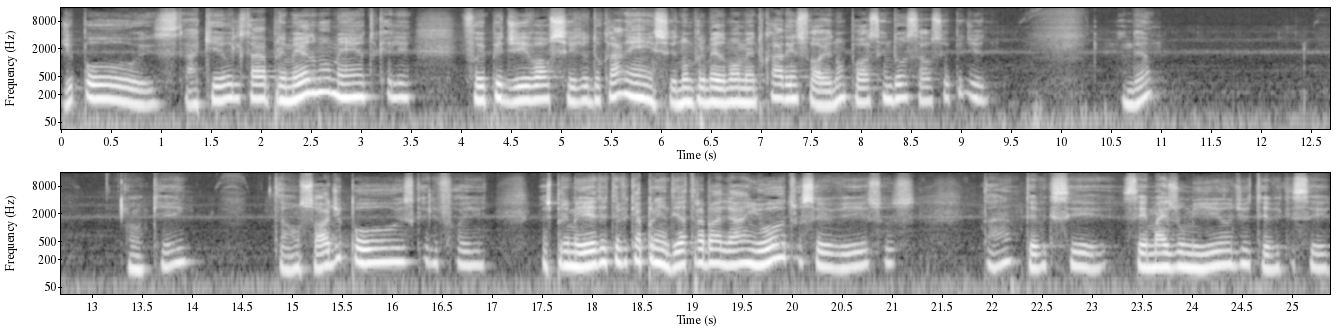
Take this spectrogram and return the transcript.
depois, aqui ele está, primeiro momento que ele foi pedir o auxílio do Clarence. E num primeiro momento o Clarence falou, eu não posso endossar o seu pedido. Entendeu? Ok? Então, só depois que ele foi. Mas primeiro ele teve que aprender a trabalhar em outros serviços, tá? Teve que ser, ser mais humilde, teve que ser,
